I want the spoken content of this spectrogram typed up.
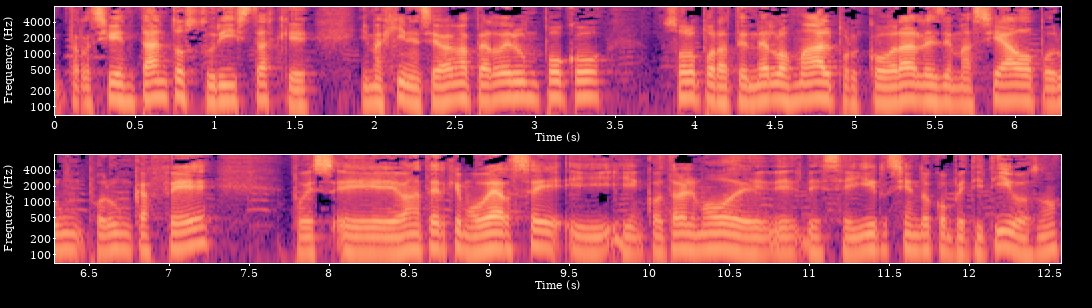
reciben tantos turistas que, imagínense, van a perder un poco solo por atenderlos mal, por cobrarles demasiado por un, por un café, pues eh, van a tener que moverse y, encontrar el modo de, de, seguir siendo competitivos, ¿no?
